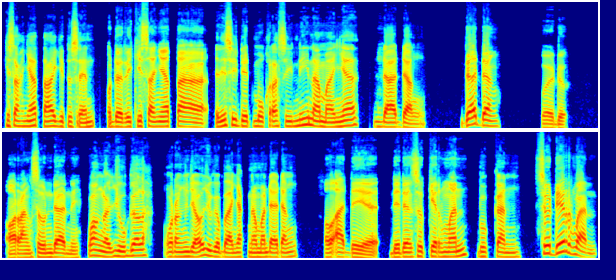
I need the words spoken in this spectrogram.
Kisah nyata gitu Sen. oh dari kisah nyata Jadi si Dedmokras ini namanya Dadang. dadang waduh orang Sunda nih Wah nggak juga lah. Orang Jawa juga banyak nama Dadang. oh ada ya dadang Sukirman Bukan. Sudirman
